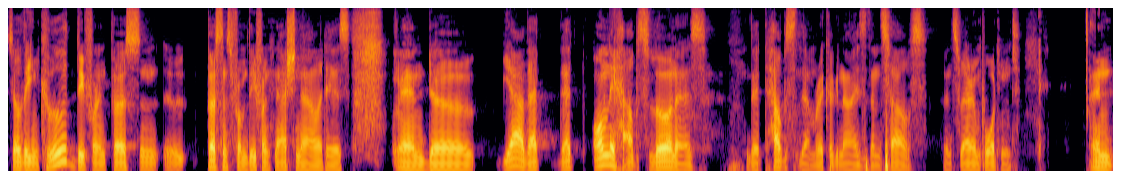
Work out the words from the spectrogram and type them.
So they include different person uh, persons from different nationalities, and uh, yeah, that that only helps learners. That helps them recognize themselves. It's very important. And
